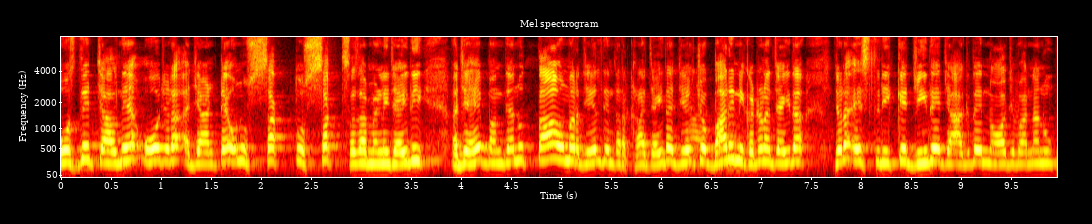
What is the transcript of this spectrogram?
ਉਸ ਦੇ ਚੱਲਦੇ ਆ ਉਹ ਜਿਹੜਾ ਏਜੰਟ ਹੈ, ਉਹਨੂੰ ਸਖਤ ਤੋਂ ਸਖਤ ਸਜ਼ਾ ਮਿਲਣੀ ਚਾਹੀਦੀ। ਅਜਿਹੇ ਬੰਦਿਆਂ ਨੂੰ ਤਾਂ ਉਮਰ ਜੇਲ੍ਹ ਦੇ ਅੰਦਰ ਰੱਖਣਾ ਚਾਹੀਦਾ, ਜੇਲ੍ਹ ਚੋਂ ਬਾਹਰ ਹੀ ਨਹੀਂ ਕੱਢਣਾ ਚਾਹੀਦਾ, ਜਿਹੜਾ ਇਸ ਤਰੀਕੇ ਜੀਂਦੇ ਜਾਗਦੇ ਨੌਜਵਾਨਾਂ ਨੂੰ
